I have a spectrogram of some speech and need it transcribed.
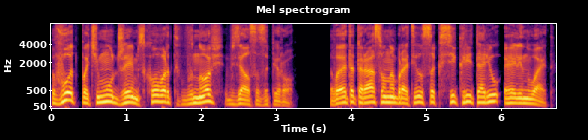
Вот почему Джеймс Ховард вновь взялся за перо. В этот раз он обратился к секретарю Эллен Уайт.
